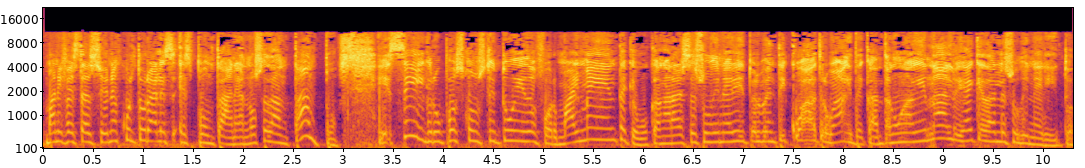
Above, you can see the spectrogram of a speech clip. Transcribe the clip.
manifestaciones culturales espontáneas no se dan tanto. Eh, sí, grupos constituidos formalmente que buscan ganarse su dinerito el 24, van y te cantan un aguinaldo y hay que darle su dinerito.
